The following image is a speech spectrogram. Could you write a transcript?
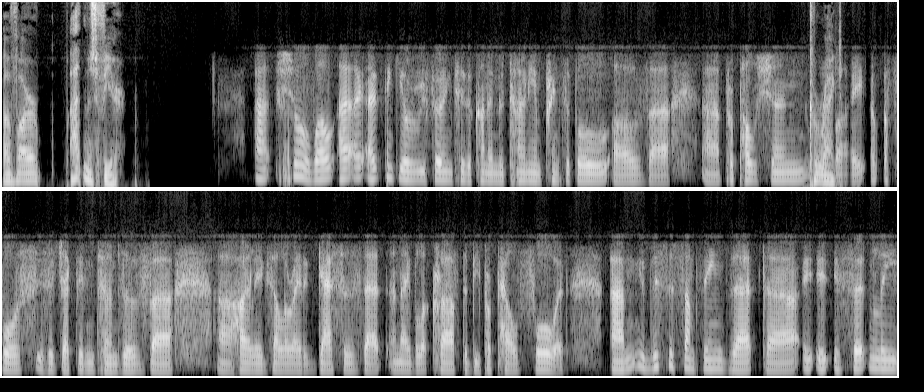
of our atmosphere? Uh, sure. Well, I, I, think you're referring to the kind of Newtonian principle of uh, uh, propulsion. Correct. By a force is ejected in terms of uh, uh, highly accelerated gases that enable a craft to be propelled forward. Um, this is something that uh, is certainly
